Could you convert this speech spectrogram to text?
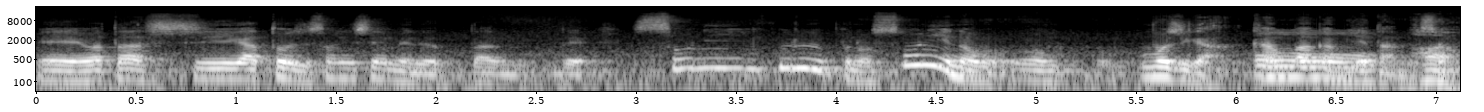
えー、私が当時ソニー生命だったんでソニーグループのソニーの文字が看板が見えたんですよ、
